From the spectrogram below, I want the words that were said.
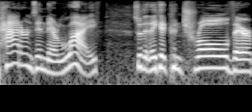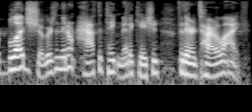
patterns in their life so that they can control their blood sugars and they don't have to take medication for their entire life.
